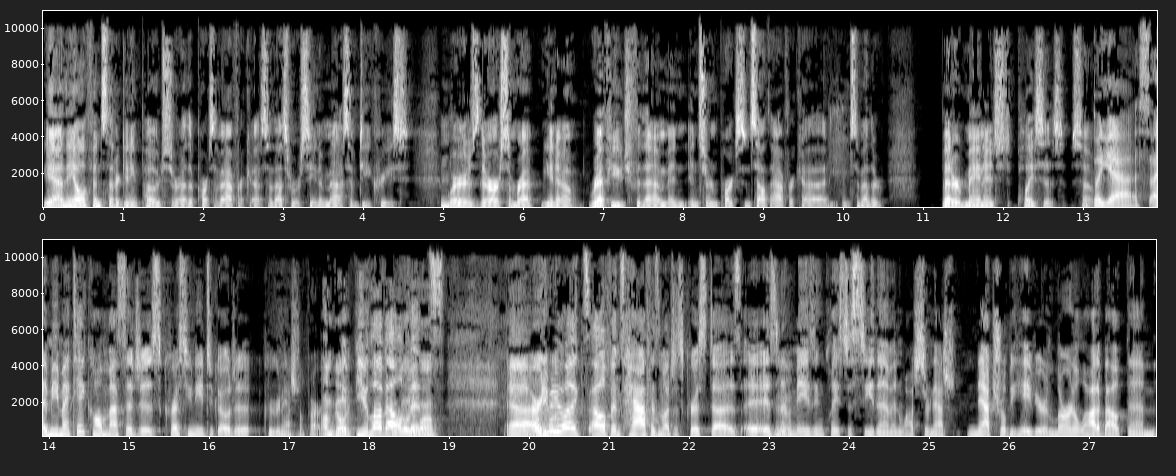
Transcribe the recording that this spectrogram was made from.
Yeah, and the elephants that are getting poached are other parts of Africa, so that's where we're seeing a massive decrease. Mm-hmm. Whereas there are some rep, you know, refuge for them in, in certain parks in South Africa and, some other better managed places. So But yes, I mean, my take home message is, Chris, you need to go to Kruger National Park. I'm going. If you love I'm elephants, uh, or anybody who likes elephants half as much as Chris does, it is an Yeah. amazing place to see them and watch their nat- natural behavior and learn a lot about them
